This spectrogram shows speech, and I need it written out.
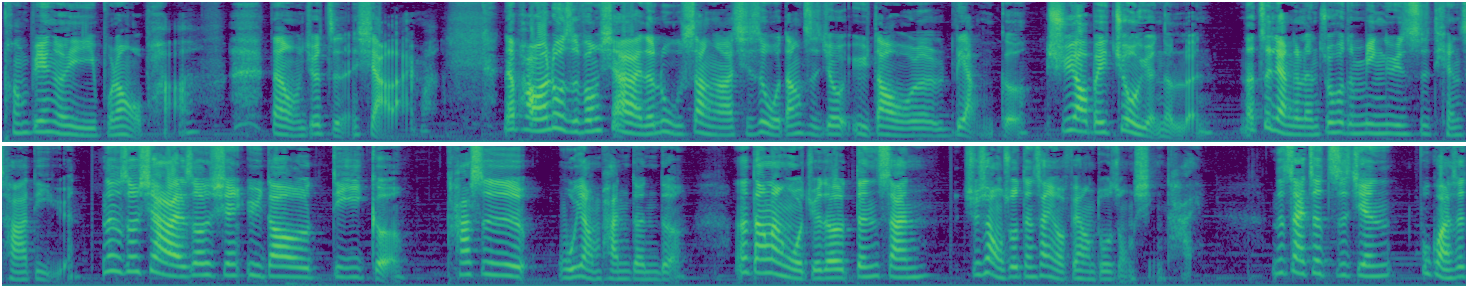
旁边而已，不让我爬。但我们就只能下来嘛。那爬完洛子峰下来的路上啊，其实我当时就遇到了两个需要被救援的人。那这两个人最后的命运是天差地远。那个时候下来的时候，先遇到第一个，他是无氧攀登的。那当然，我觉得登山就像我说，登山有非常多种形态。那在这之间，不管是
